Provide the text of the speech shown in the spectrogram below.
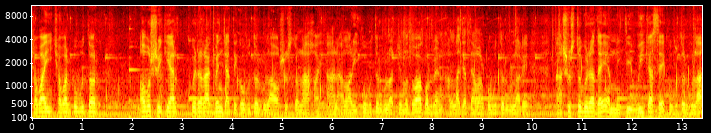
সবাই সবার কবুতর অবশ্যই কেয়ার করে রাখবেন যাতে কবুতরগুলো অসুস্থ না হয়। আর আমার এই কবুতরগুলোর জন্য দোয়া করবেন, আল্লাহ যাতে আমার কবুতরগুলারে সুস্থ করে দেয়। এমনিতে উইক আছে কবুতরগুলা।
